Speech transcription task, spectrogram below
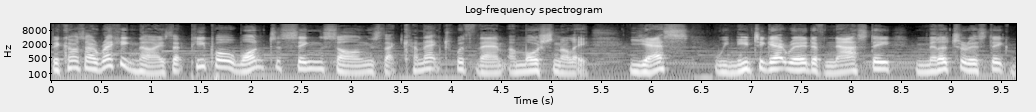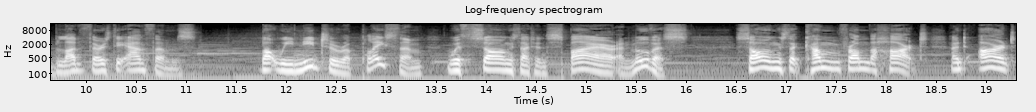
because I recognize that people want to sing songs that connect with them emotionally. Yes, we need to get rid of nasty, militaristic, bloodthirsty anthems but we need to replace them with songs that inspire and move us. Songs that come from the heart and aren't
